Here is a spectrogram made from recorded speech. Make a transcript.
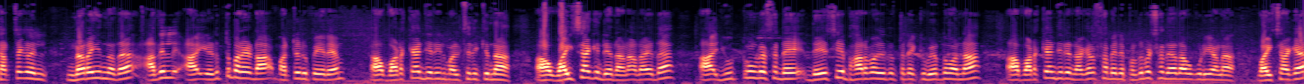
ചർച്ചകളിൽ നിറയുന്നത്. അതിൽ എടുത്തു പറയേണ്ട മറ്റൊരു പേര് വടക്കാഞ്ചേരിയിൽ മത്സരിക്കുന്ന വൈശാഖിന്റേതാണ് അതായത് യൂത്ത് കോൺഗ്രസിന്റെ ദേശീയ ഭാരവാഹിത്വത്തിലേക്ക് ഉയർന്നു വന്ന ആ, വടക്കാഞ്ചേരി നഗരസഭയിലെ പ്രതിപക്ഷ നേതാവ് കൂടിയാണ് വൈശാഖ്.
